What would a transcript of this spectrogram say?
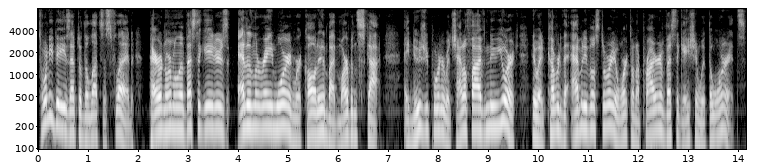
Twenty days after the Lutzes fled, paranormal investigators Ed and Lorraine Warren were called in by Marvin Scott, a news reporter with Channel 5 New York who had covered the Amityville story and worked on a prior investigation with the Warrens.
